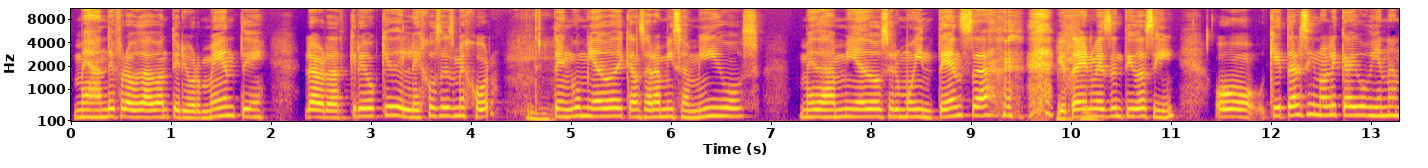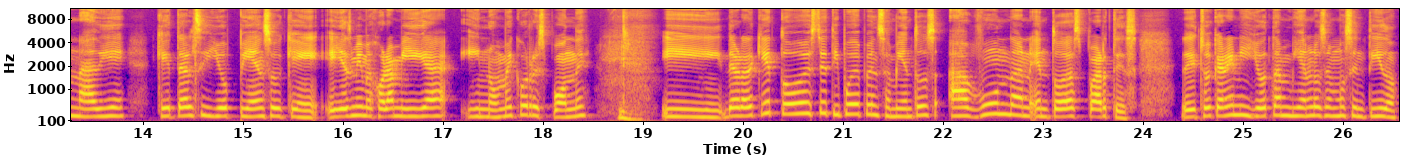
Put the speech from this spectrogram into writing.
me han defraudado anteriormente, la verdad creo que de lejos es mejor, tengo miedo de cansar a mis amigos, me da miedo ser muy intensa. yo también me he sentido así. O qué tal si no le caigo bien a nadie, qué tal si yo pienso que ella es mi mejor amiga y no me corresponde. y de verdad que todo este tipo de pensamientos abundan en todas partes. De hecho, Karen y yo también los hemos sentido.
